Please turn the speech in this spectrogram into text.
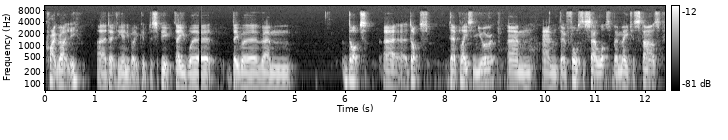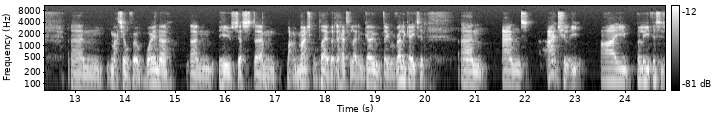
quite rightly, I don't think anybody could dispute they were they were um, docked uh, docked their place in Europe, um, and they were forced to sell lots of their major stars. Um, Mathieu Valbuena, um, he was just um, a magical player, but they had to let him go. They were relegated, um, and actually, I believe this is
